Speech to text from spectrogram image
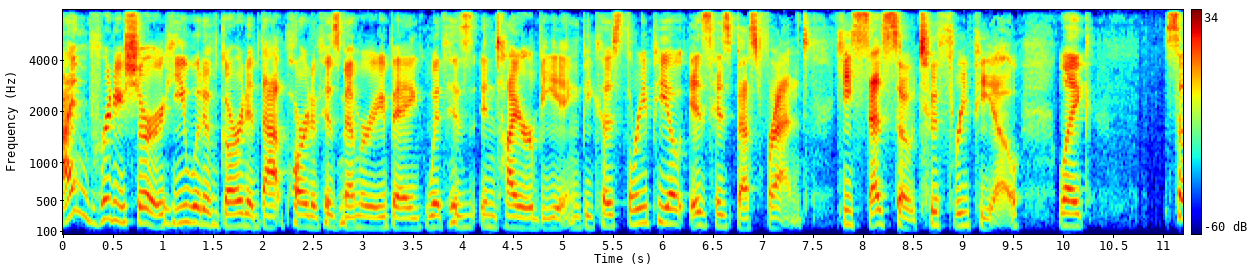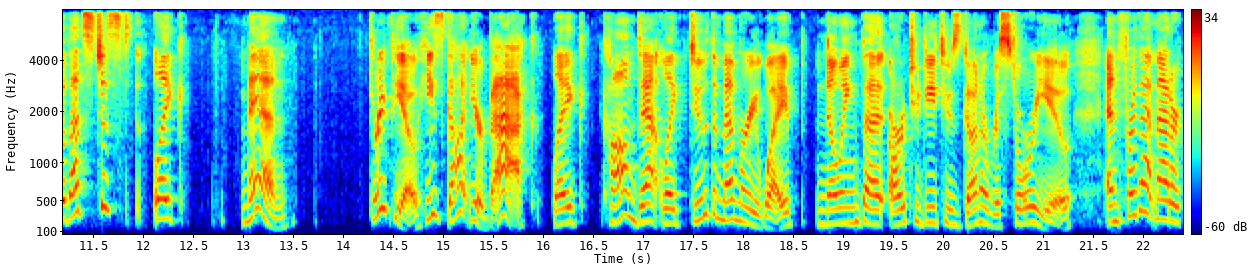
I'm pretty sure he would have guarded that part of his memory bank with his entire being because 3PO is his best friend. He says so to 3PO. Like so that's just like man, 3PO, he's got your back. Like, calm down. Like, do the memory wipe, knowing that R2D2's gonna restore you. And for that matter,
